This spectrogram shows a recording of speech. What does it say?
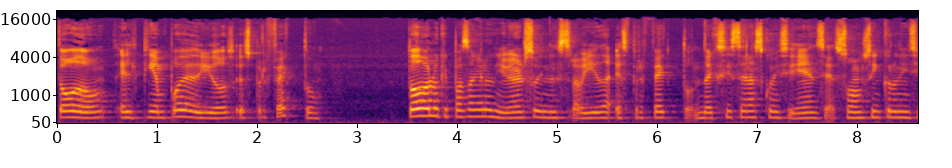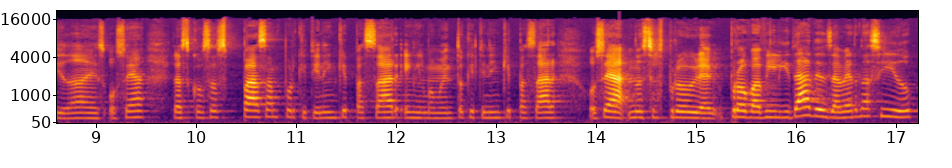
todo el tiempo de Dios es perfecto todo lo que pasa en el universo y nuestra vida es perfecto, no existen las coincidencias, son sincronicidades, o sea, las cosas pasan porque tienen que pasar en el momento que tienen que pasar, o sea, nuestras probabilidades de haber nacido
